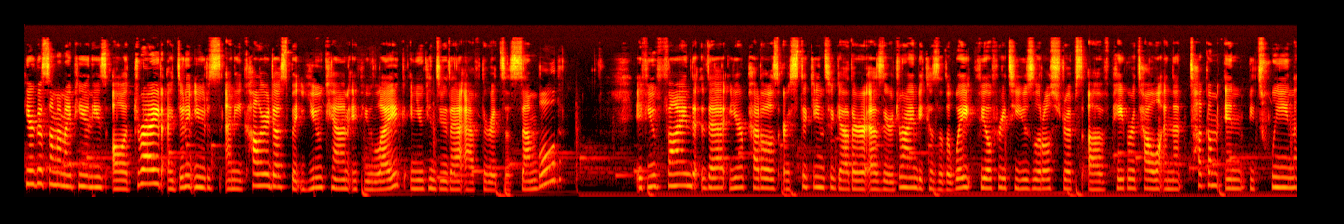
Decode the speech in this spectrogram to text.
Here goes some of my peonies all dried. I didn't use any color dust, but you can if you like, and you can do that after it's assembled. If you find that your petals are sticking together as they're drying because of the weight, feel free to use little strips of paper towel and then tuck them in between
